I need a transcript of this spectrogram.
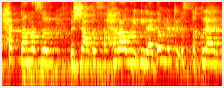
حتى نصل بالشعب الصحراوي إلى دولة الاستقلال.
